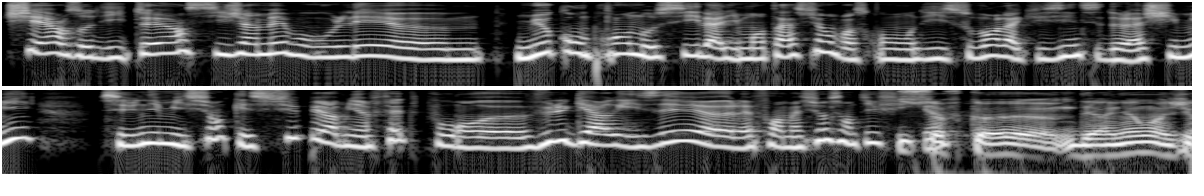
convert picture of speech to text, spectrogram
chers auditeurs, si jamais vous voulez euh, mieux comprendre aussi l'alimentation, parce qu'on dit souvent la cuisine c'est de la chimie, c'est une émission qui est super bien faite pour euh, vulgariser euh, l'information scientifique. hein. Sauf que dernièrement, je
